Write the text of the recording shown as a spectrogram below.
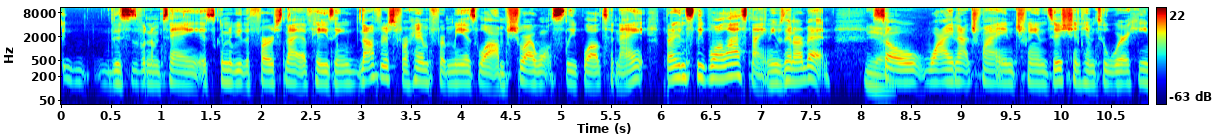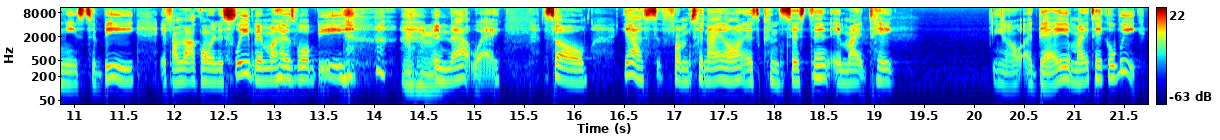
this is what I'm saying. It's going to be the first night of hazing, not just for him, for me as well. I'm sure I won't sleep well tonight, but I didn't sleep well last night and he was in our bed. Yeah. So why not try and transition him to where he needs to be? If I'm not going to sleep, it might as well be in that way. So, yes, from tonight on, it's consistent. It might take, you know, a day, it might take a week.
